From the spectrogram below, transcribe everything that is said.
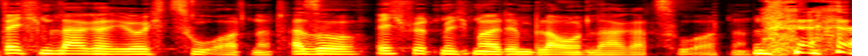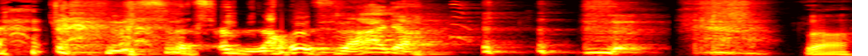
welchem Lager ihr euch zuordnet. Also ich würde mich mal dem blauen Lager zuordnen. Was für ein blaues Lager? so,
